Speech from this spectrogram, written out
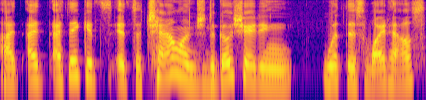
I I, I think it's it's a challenge negotiating with this White House.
